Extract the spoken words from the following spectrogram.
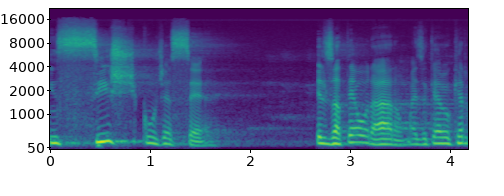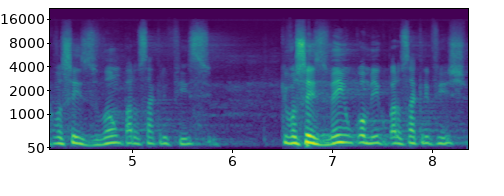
insiste com Jessé. Eles até oraram, mas eu quero, eu quero que vocês vão para o sacrifício, que vocês venham comigo para o sacrifício.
